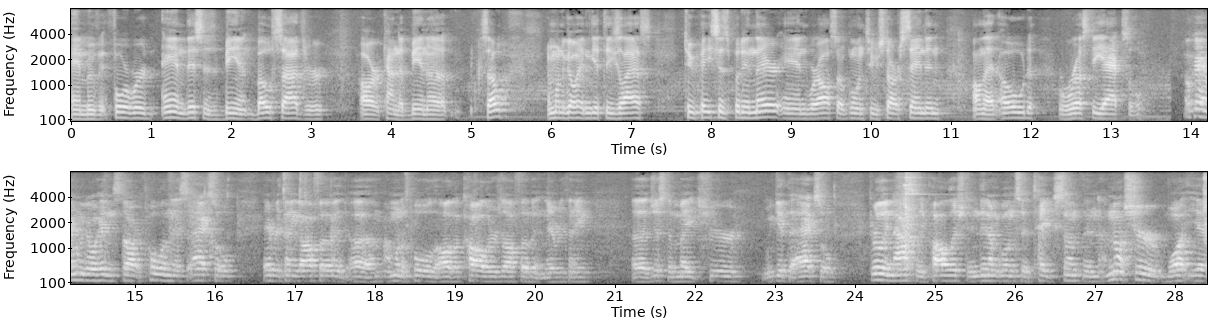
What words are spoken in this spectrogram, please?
and move it forward and this is bent both sides are are kind of bent up so I'm gonna go ahead and get these last two pieces put in there and we're also going to start sanding on that old rusty axle. Okay, I'm going to go ahead and start pulling this axle, everything off of it. Uh, I'm going to pull all the collars off of it and everything uh, just to make sure we get the axle really nicely polished and then I'm going to take something, I'm not sure what yet,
